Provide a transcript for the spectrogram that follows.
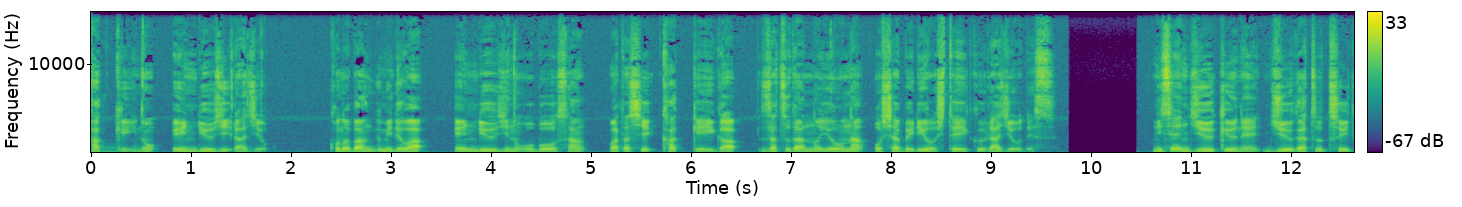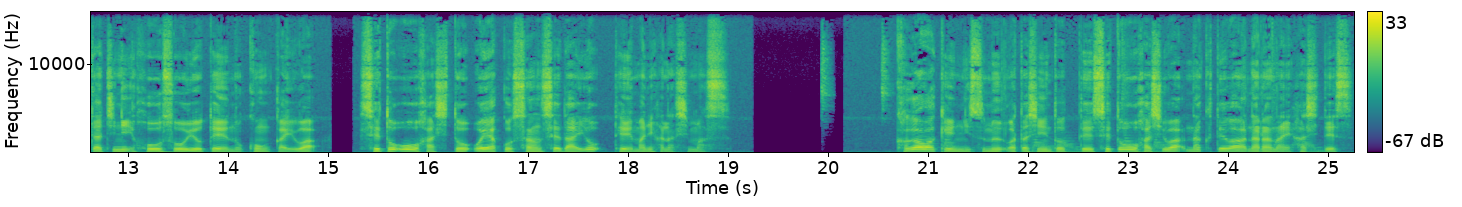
各系の遠流寺ラジオ。この番組では遠流寺のお坊さん私各系が雑談のようなおしゃべりをしていくラジオです。2019年10月1日に放送予定の今回は瀬戸大橋と親子3世代をテーマに話します。香川県に住む私にとって瀬戸大橋はなくてはならない橋です。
